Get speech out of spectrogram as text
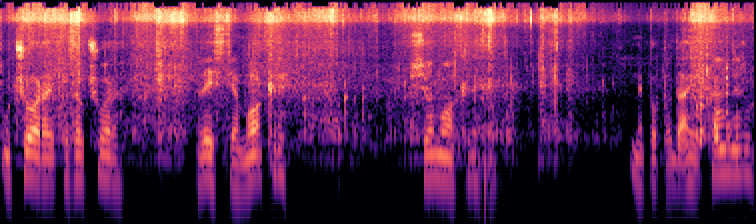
Учора і позавчора. Листя мокре. Все мокре. Не попадає в камеру.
